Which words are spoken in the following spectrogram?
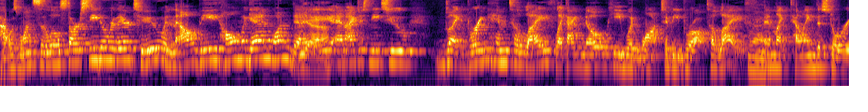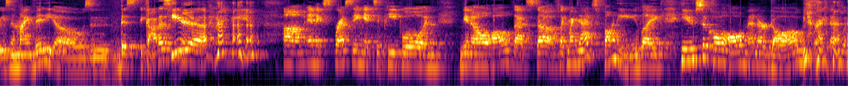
I was once a little star seed over there too, and I'll be home again one day. Yeah. And I just need to like bring him to life like I know he would want to be brought to life. Right. And like telling the stories in my videos and this it got us here. Yeah. You know what I mean? Um, and expressing it to people and you know all of that stuff like my dad's funny like he used to call all men are dogs right that's what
